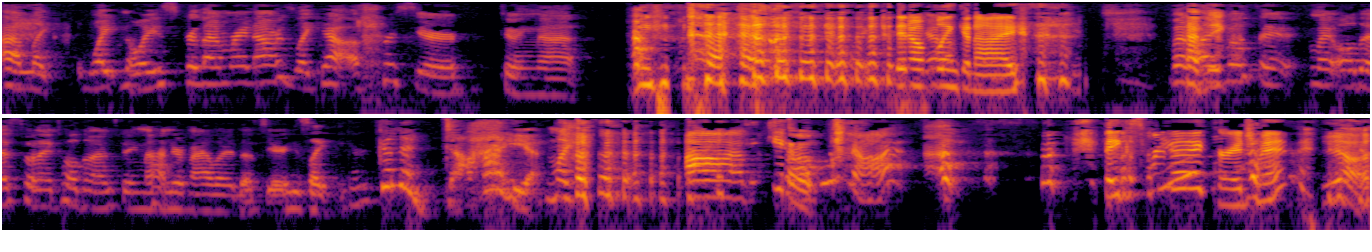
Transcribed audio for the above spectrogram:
uh, like white noise for them right now. It's like, yeah, of course you're doing that. they don't Yeah. blink an eye. But Have I they- will say, my oldest, when I told him I was doing the 100 miler this year, he's like, you're gonna die. I'm like, uh, you. probably not. Thanks for the encouragement. yeah.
